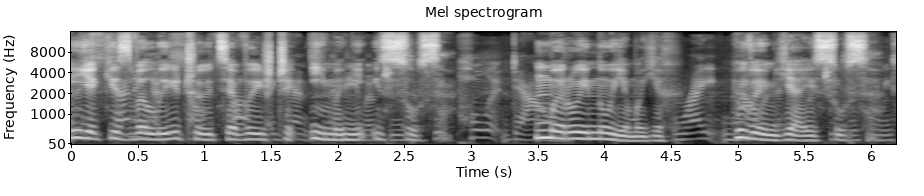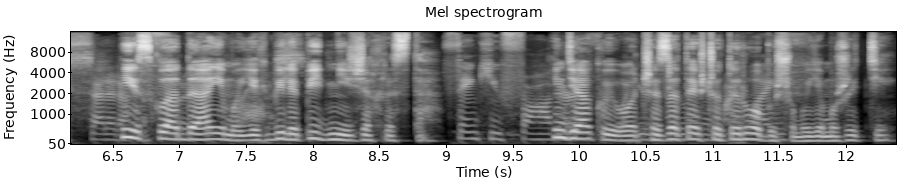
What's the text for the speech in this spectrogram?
які звеличуються вище імені Ісуса. Ми руйнуємо їх в ім'я Ісуса і складаємо їх біля підніжжя Христа. Дякую, Отче, за те, що ти робиш у моєму житті.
